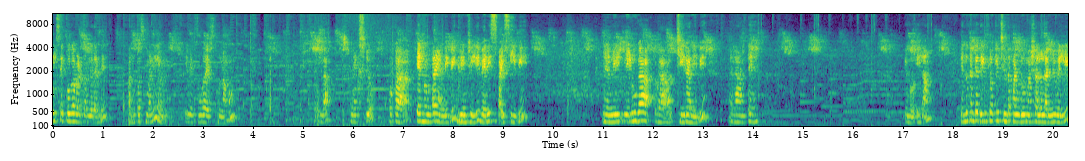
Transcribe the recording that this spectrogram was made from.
పులుసు ఎక్కువగా పెడతాం కదండి. అందుకోసమని ఇవి ఎక్కువగా వేసుకున్నాము. ఇలా నెక్స్ట్ ఒక టెన్ ఉంటాయండి ఇవి గ్రీన్ చిల్లీ వెరీ స్పైసీ ఇవి. నిలువుగా చీరని ఇవి. ఎలా అంటే ఇగో ఇలా. ఎందుకంటే దీంట్లోకి చింతపండు మసాలాలు అన్నీ వెళ్ళి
